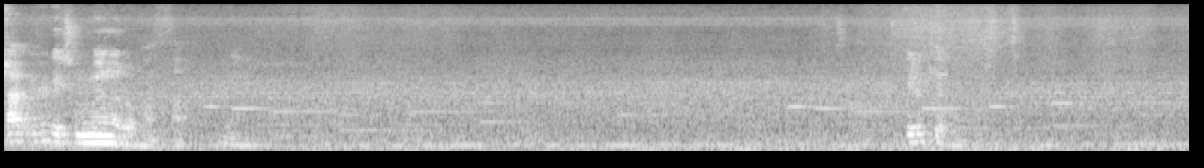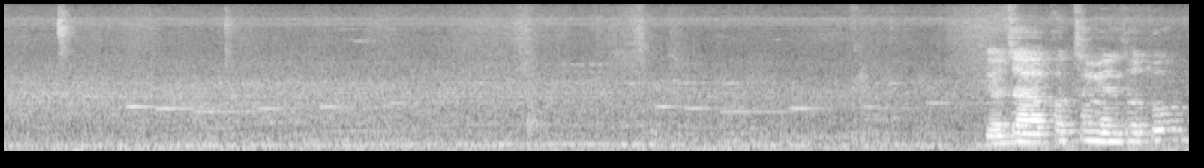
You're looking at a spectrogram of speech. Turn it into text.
딱 이렇게 정면으로 봤어. 네. 이렇게 봤어. 여자 커트면서도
